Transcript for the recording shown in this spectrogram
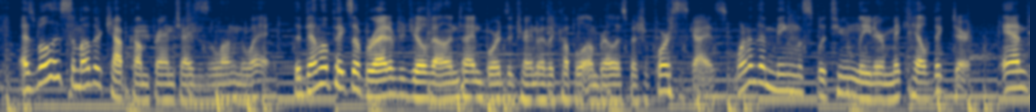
as well as some other Capcom franchises along the way. The demo picks up right after Jill Valentine boards a train with a couple Umbrella Special Forces guys, one of them being the Splatoon leader Mikhail Victor, and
